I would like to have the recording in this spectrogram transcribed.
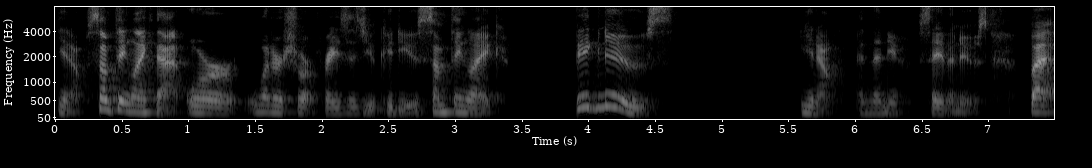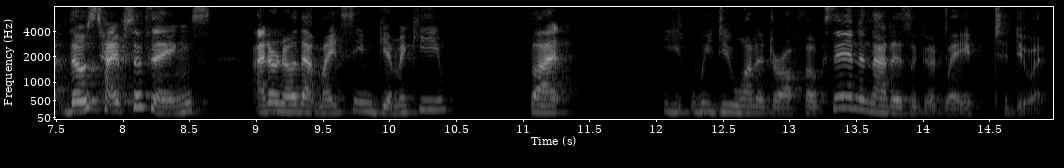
you know, something like that. Or what are short phrases you could use? Something like big news, you know, and then you say the news. But those types of things, I don't know, that might seem gimmicky, but we do want to draw folks in, and that is a good way to do it.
